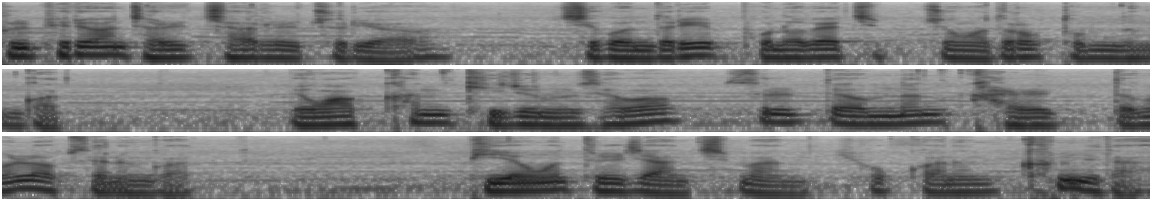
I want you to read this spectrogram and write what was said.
불필요한 절차를 줄여 직원들이 본업에 집중하도록 돕는 것, 명확한 기준을 세워 쓸데없는 갈등을 없애는 것, 비용은 들지 않지만 효과는 큽니다.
